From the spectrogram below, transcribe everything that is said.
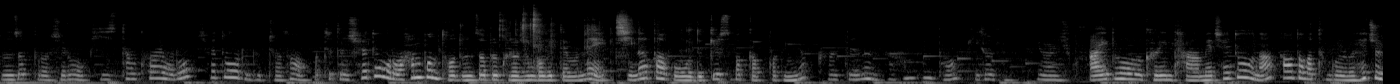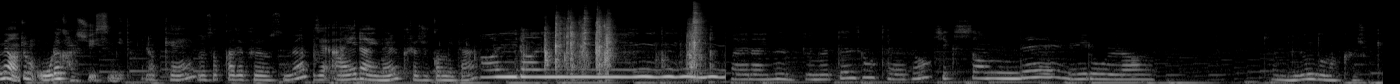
눈썹 브러쉬로 비슷한 컬러로 섀도우를 묻혀서 어쨌든 섀도우로 한 번 더 눈썹을 그려준 거기 때문에 진하다고 느낄 수밖에 없거든요. 그럴 때는 한 번 더 빗어줍니다. 이런 식으로. 아이브로우를 그린 다음에 섀도우나 파우더 같은 걸로 해주면 좀 오래 갈 수 있습니다. 이렇게 눈썹까지 그려줬으면 이제 아이라인을 그려줄 겁니다. 아이라인! 아이라인은 눈을 뜬 상태에서 직선인데 위로 올라 전이 정도만 그려줄게.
